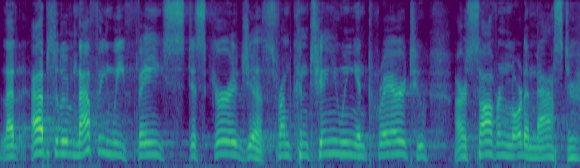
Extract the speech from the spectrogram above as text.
Let absolutely nothing we face discourage us from continuing in prayer to our sovereign Lord and Master.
